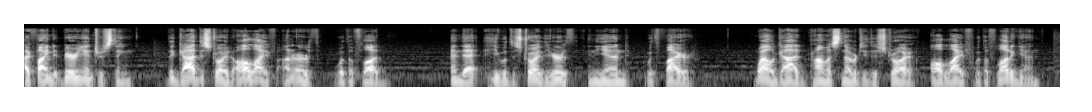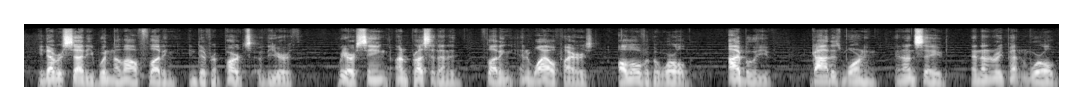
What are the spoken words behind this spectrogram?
I find it very interesting that God destroyed all life on earth with a flood. and that he will destroy the earth in the end with fire. While God promised never to destroy all life with a flood again, he never said he wouldn't allow flooding in different parts of the earth. We are seeing unprecedented flooding and wildfires all over the world. I believe God is warning an unsaved and unrepentant world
